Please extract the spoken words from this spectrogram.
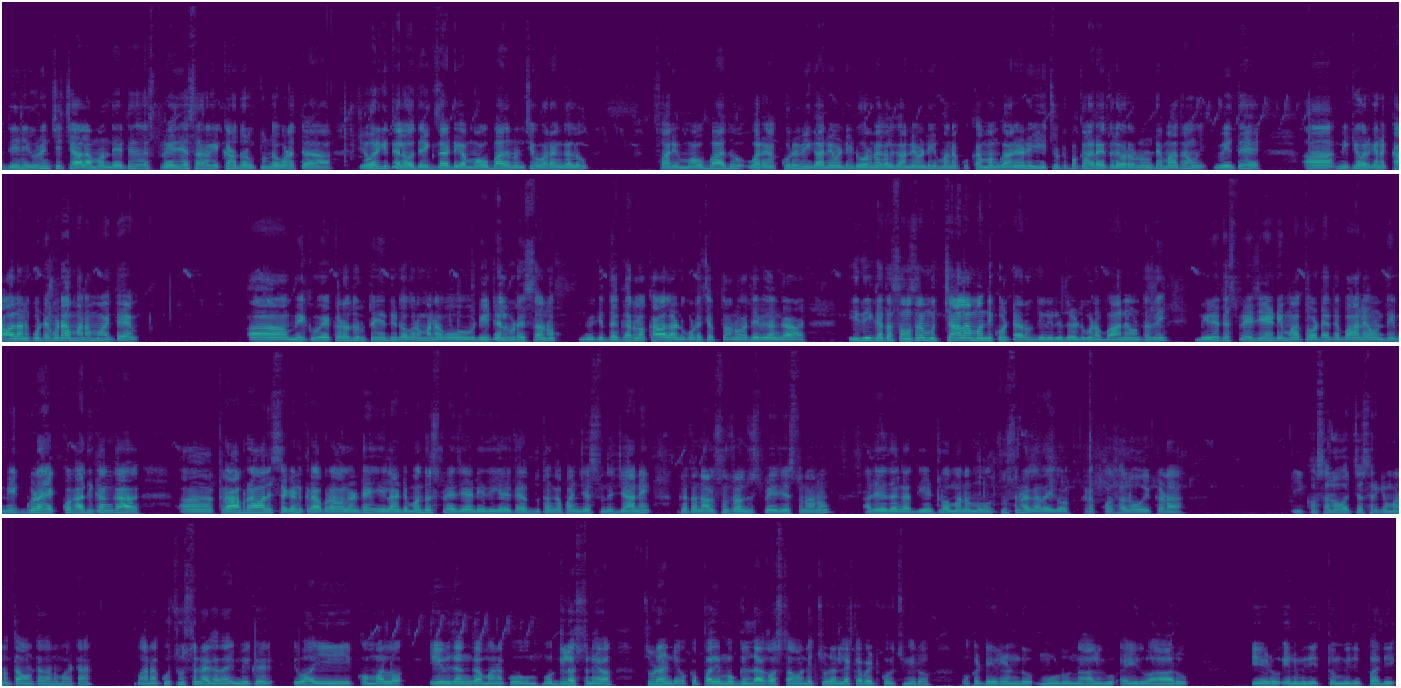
దీని గురించి చాలామంది అయితే స్ప్రే చేశారు ఎక్కడ దొరుకుతుందో కూడా ఎవరికి తెలియదు ఎగ్జాక్ట్గా. మహబాద్ నుంచి వరంగల్ సారీ మహబాద్ వర కురవి కానివ్వండి డోర్నగల్ కానివ్వండి మనకు ఖమ్మం కానివ్వండి ఈ చుట్టుపక్కల రైతులు ఎవరైనా ఉంటే మాత్రం ఇవైతే మీకు ఎవరికైనా కావాలనుకుంటే కూడా మనము అయితే మీకు ఎక్కడ దొరుకుతాయి ఏంటి కూడా మనకు డీటెయిల్ కూడా ఇస్తాను. మీకు దగ్గరలో కావాలని కూడా చెప్తాను. అదేవిధంగా ఇది గత సంవత్సరం చాలా మంది కొట్టారు. దీని రిజల్ట్ కూడా బాగానే ఉంటుంది. మీరైతే స్ప్రే చేయండి. మా తోట అయితే బాగానే ఉంది. మీకు కూడా ఎక్కువగా అధికంగా క్రాప్ రావాలి సెకండ్ క్రాప్ రావాలంటే ఇలాంటి మందులు స్ప్రే చేయండి. ఇది అయితే అద్భుతంగా పనిచేస్తుంది జానీ. గత నాలుగు సంవత్సరాల నుంచి స్ప్రే చేస్తున్నాను. అదేవిధంగా దీంట్లో మనము చూస్తున్నారు కదా ఇగో ఇక్కడ కొసలు ఇక్కడ ఈ కొసలు వచ్చేసరికి మణుతూ ఉంటుంది అనమాట మనకు చూస్తున్నారు కదా మీకు ఇగో ఈ కొమ్మల్లో ఏ విధంగా మనకు మొగ్గులు వస్తున్నాయో చూడండి. ఒక పది మొగ్గులు దాకా వస్తామండి చూడండి లెక్క పెట్టుకోవచ్చు మీరు. ఒకటి రెండు మూడు నాలుగు ఐదు ఆరు ఏడు ఎనిమిది తొమ్మిది పది.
